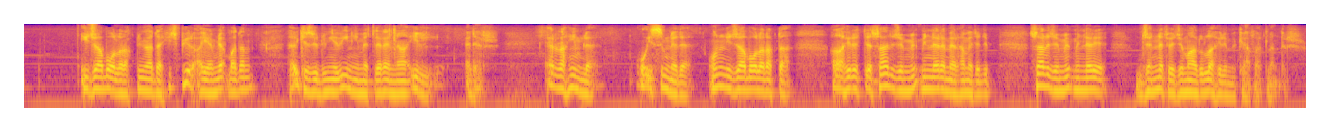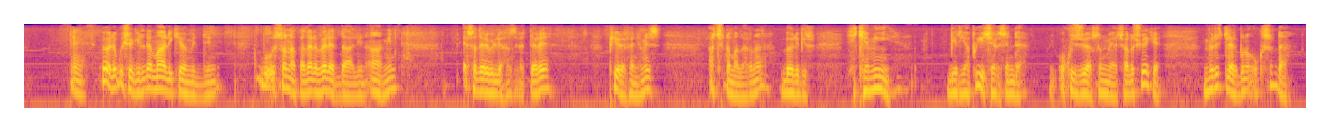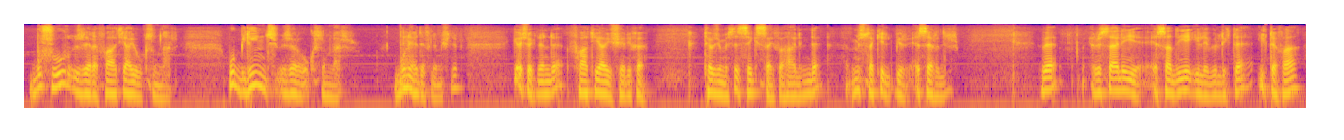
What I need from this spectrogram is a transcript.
icabı olarak dünyada hiçbir ayem yapmadan herkesi dünyevi nimetlere nail eder. Er-Rahim'le o isimle de onun icabı olarak da ahirette sadece müminlere merhamet edip sadece müminleri cennet ve cemalullah ile mükafatlandırır. Evet. Böyle bu şekilde Maliki Ömiddin bu sona kadar veled dalin amin Esad Erbil Hazretleri Pir Efendimiz açıklamalarını böyle bir hikemi bir yapı içerisinde okuyucuya sunmaya çalışıyor ki müritler bunu okusun da bu şuur üzere Fatiha'yı okusunlar. Bu bilinç üzere okusunlar. Bunu evet. hedeflemiştir. Gerçekten de Fatiha-i Şerife tercümesi 8 sayfa halinde müstakil bir eserdir. Ve Risale-i Esadiye ile birlikte ilk defa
